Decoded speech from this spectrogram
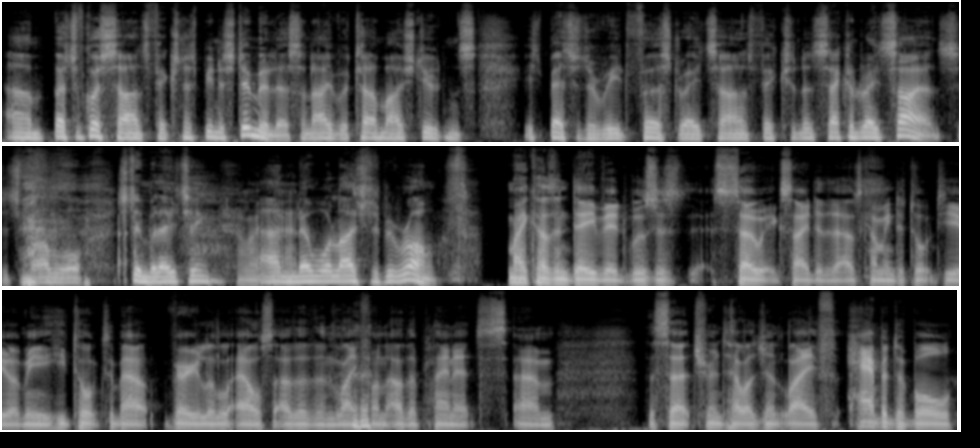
Um, but of course, science fiction has been a stimulus, and I would tell my students it's better to read first rate science fiction than second rate science. It's far more stimulating like and that. no more likely to be wrong. My cousin David was just so excited that I was coming to talk to you. I mean, he talks about very little else other than life on other planets, um, the search for intelligent life. Habitable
